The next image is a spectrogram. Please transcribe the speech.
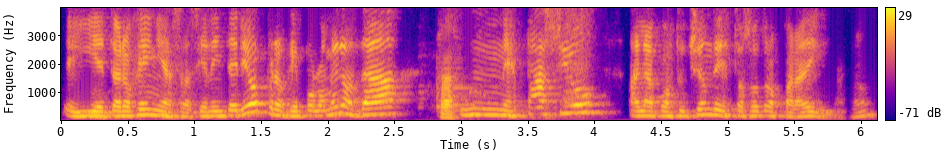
y heterogéneas hacia el interior, pero que por lo menos da un espacio a la construcción de estos otros paradigmas, ¿no?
